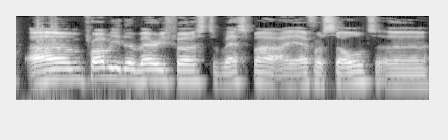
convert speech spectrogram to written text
um, probably the very first Vespa I ever sold. Uh,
